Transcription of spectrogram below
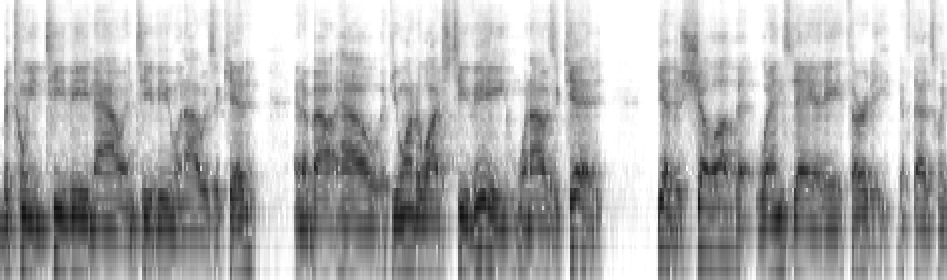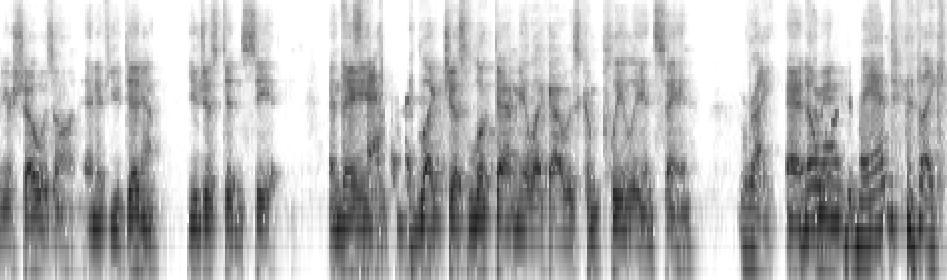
between TV now and TV when I was a kid, and about how if you wanted to watch TV when I was a kid, you had to show up at Wednesday at eight thirty if that's when your show was on, and if you didn't, yeah. you just didn't see it, and they exactly. like just looked at me like I was completely insane. Right. And no I mean, on demand. like,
